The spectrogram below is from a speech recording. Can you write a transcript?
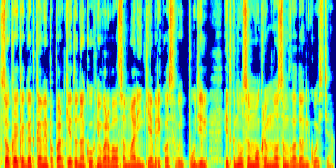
Цокая коготками по паркету, на кухню ворвался маленький абрикосовый пудель и ткнулся мокрым носом в ладонь гостя.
